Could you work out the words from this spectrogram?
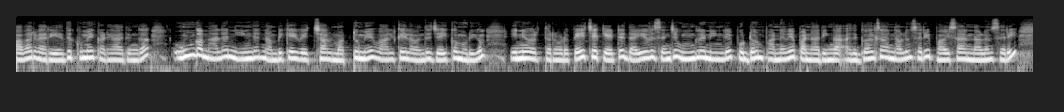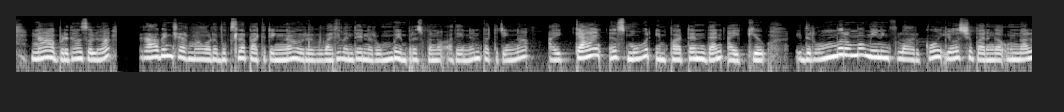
பவர் வேறு எதுக்குமே கிடையாதுங்க. உங்கள் மேலே நீங்கள் நம்பிக்கை வச்சால் மட்டுமே வாழ்க்கையில் வந்து ஜெயிக்க முடியும். இன்னொருத்தரோட பேச்சை கேட்டு தயவு செஞ்சு உங்களை நீங்களே புட் டவுன் பண்ணவே பண்ணாதீங்க. அது கேர்ள்ஸாக இருந்தாலும் சரி பாய்ஸாக இருந்தாலும் சரி நான் அப்படி தான் சொல்லுவேன். ராபின் சர்மாவோட புக்ஸில் பார்த்துட்டிங்கன்னா ஒரு வரி வந்து என்னை ரொம்ப இம்ப்ரெஸ் பண்ணும். அது என்னென்னு பார்த்துட்டிங்கன்னா I can is more important than IQ இது ரொம்ப ரொம்ப மீனிங்ஃபுல்லாக இருக்கும். யோசிச்சு பாருங்கள் உன்னால்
